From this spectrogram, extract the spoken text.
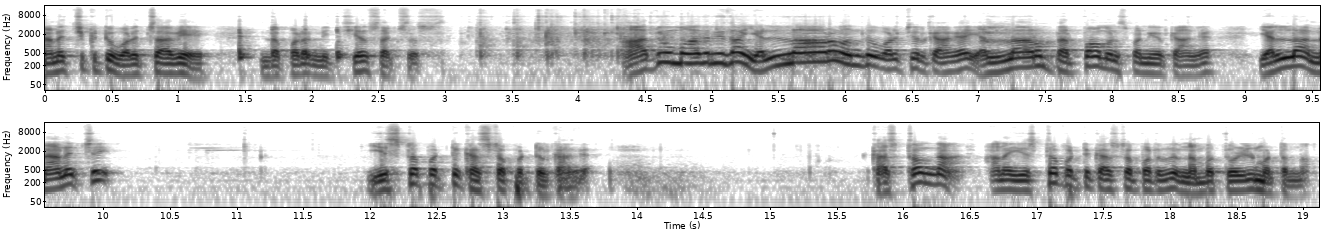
நினச்சிக்கிட்டு உழைச்சாவே இந்த படம் நிச்சயம் சக்ஸஸ் அது மாதிரி தான் எல்லாரும் வந்து உழைச்சிருக்காங்க. எல்லாரும் பெர்ஃபார்மன்ஸ் பண்ணியிருக்காங்க. எல்லாம் நினச்சி இஷ்டப்பட்டு கஷ்டப்பட்டு இருக்காங்க. கஷ்டம்தான். ஆனால் இஷ்டப்பட்டு கஷ்டப்படுறது நம்ம தொழில் மட்டும்தான்.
